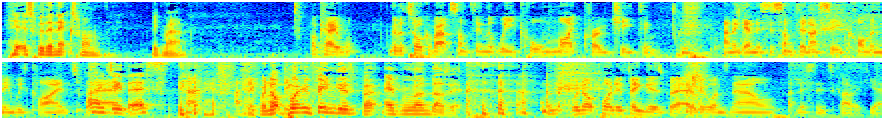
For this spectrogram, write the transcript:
hit us with the next one, big man. Okay, I'm going to talk about something that we call micro cheating. and again, this is something I see commonly with clients. Where I do this. I think- We're I not think- pointing fingers, but everyone does it. We're not, we're not pointing fingers, but everyone's now listening to Chloe. Yeah,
